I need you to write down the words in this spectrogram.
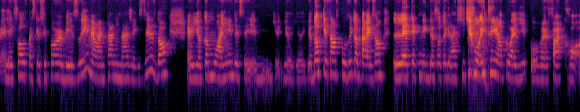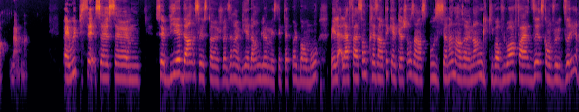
elle est fausse parce que c'est pas un baiser, mais en même temps, l'image existe. Donc, euh, il y a comme moyen de... Il y a, d'autres questions à se poser, comme par exemple les techniques de photographie qui ont été employées pour euh, faire croire, finalement. Ben oui, puis ce, ce, ce biais d'angle, je vais dire un biais d'angle, mais c'est peut-être pas le bon mot, mais la, façon de présenter quelque chose en se positionnant dans un angle qui va vouloir faire dire ce qu'on veut dire.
